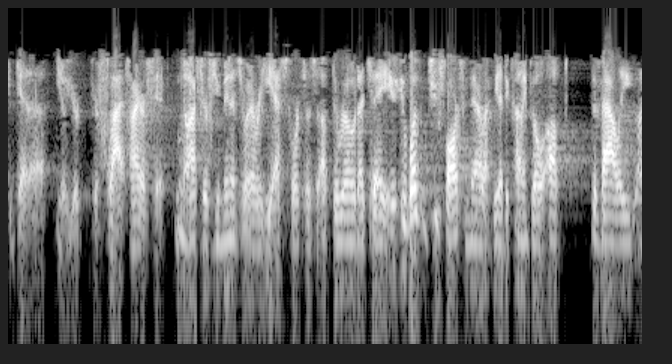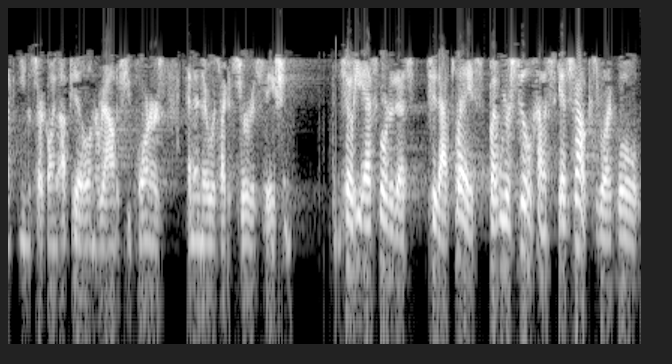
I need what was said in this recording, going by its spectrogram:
could get a, you know, your, your flat tire fit. You know, after a few minutes or whatever, he escorts us up the road. I'd say it, it wasn't too far from there. Like we had to kind of go up the valley, like, you know, start going uphill and around a few corners. And then there was like a service station. And so he escorted us to that place, but we were still kind of sketched out because we're like, well,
